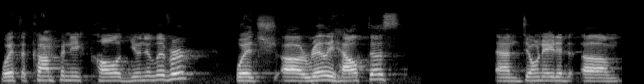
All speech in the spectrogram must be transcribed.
with a company called Unilever, which uh, really helped us and donated um,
